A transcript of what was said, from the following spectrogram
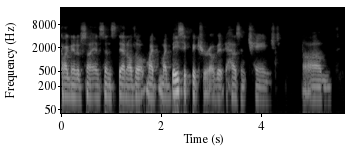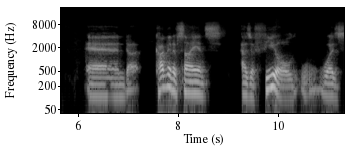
cognitive science since then although my, my basic picture of it hasn't changed. Um, and uh, cognitive science as a field was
